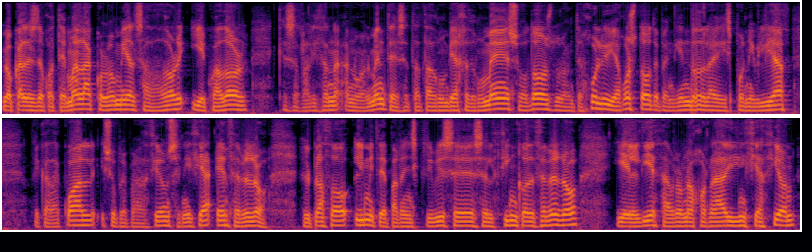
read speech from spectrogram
locales de Guatemala, Colombia, El Salvador y Ecuador, que se realizan anualmente. Se trata de un viaje de un mes o dos durante julio y agosto, dependiendo de la disponibilidad de cada cual, y su preparación se inicia en febrero. El plazo límite para inscribirse es el 5 de febrero y el 10 habrá una jornada de iniciación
